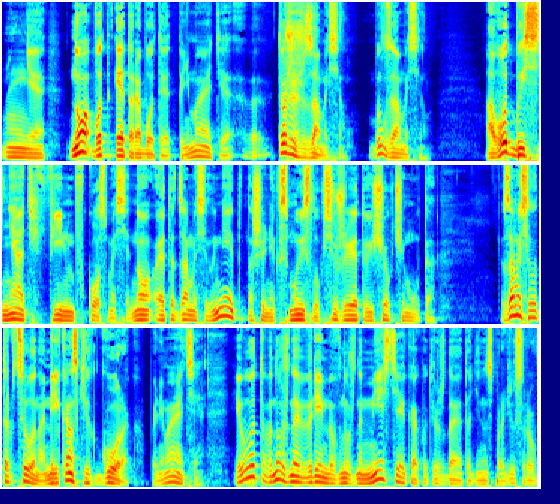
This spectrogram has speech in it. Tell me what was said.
Э, но вот это работает, понимаете? Тоже же замысел. Был замысел. А вот бы снять фильм в космосе. Но этот замысел имеет отношение к смыслу, к сюжету, еще к чему-то. Замысел аттракциона, американских горок, понимаете? И вот в нужное время, в нужном месте, как утверждает один из продюсеров,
